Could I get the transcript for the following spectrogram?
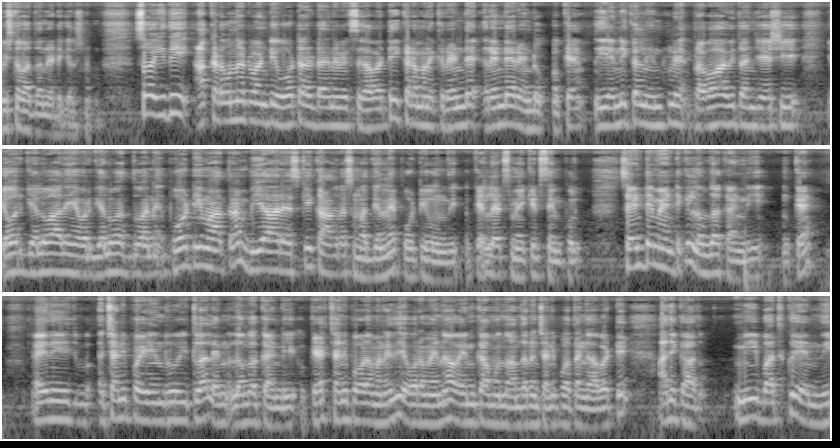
విష్ణువర్ధన్ రెడ్డి గెలిచినప్పుడు సో ఇది అక్కడ ఉన్నటువంటి ఓటర్ డైనమిక్స్ కాబట్టి ఇక్కడ మనకి రెండే రెండే రెండు ఓకే? ఈ ఎన్నికలను ఇన్ఫ్లు ప్రభావితం చేసి ఎవరు గెలవాలి ఎవరు గెలవద్దు అనే పోటీ మాత్రం బీఆర్ఎస్కి కాంగ్రెస్ మధ్యలోనే పోటీ ఉంది okay? Let's make it simple సెంటిమెంట్కి లొంగకండి ఓకే? ఇది చనిపోయినరు ఇట్లా లొంగకండి ఓకే? చనిపోవడం అనేది ఎవరమైనా వెనుక ముందు అందరం చనిపోతాం కాబట్టి అది కాదు. మీ బతుకు ఏంది?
